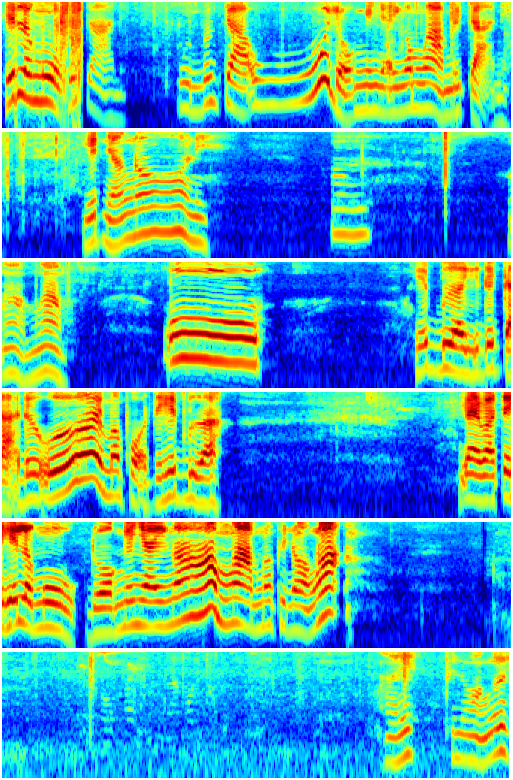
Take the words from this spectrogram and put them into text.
เห็ดละงกเด้อจ้านี่รุ่นเบิ่งจ้าโอ้ยดอกใหญ่ๆงามๆเด้อจ้านี่เห็ดยังน้อนี่งามงามโอ้ เห็ดเบื่ออยู่เด้วยจ้าเด้อเอ้ยมาพอแต่เห็ดเบื่อยายว่าแต่เห็ดละโงูกดอกใหญ่ๆงามงามเนาะพี่น้องเนาะไห้พี่น้องเอ้ย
